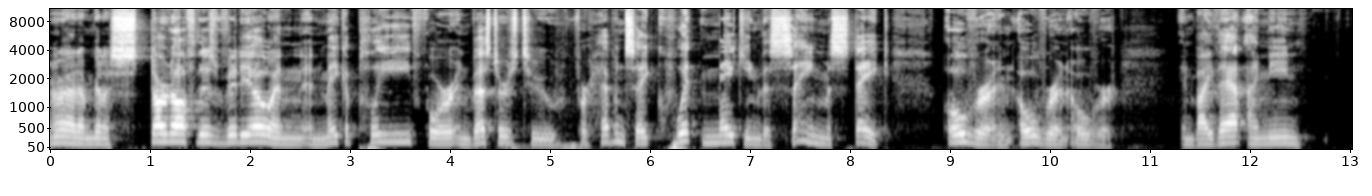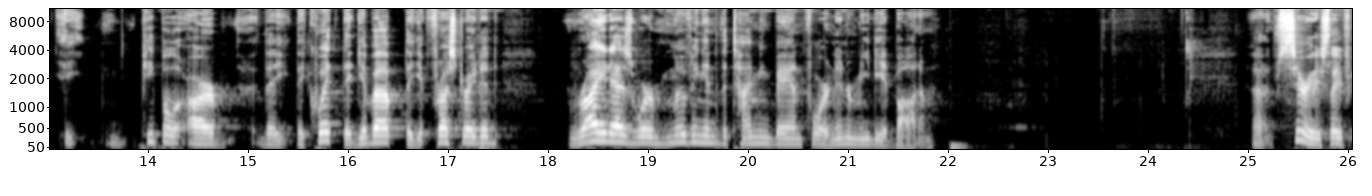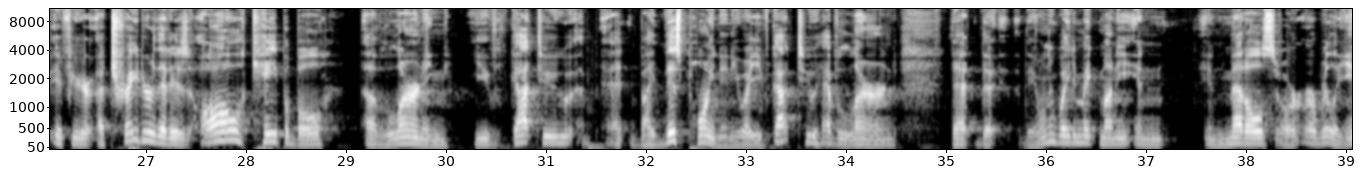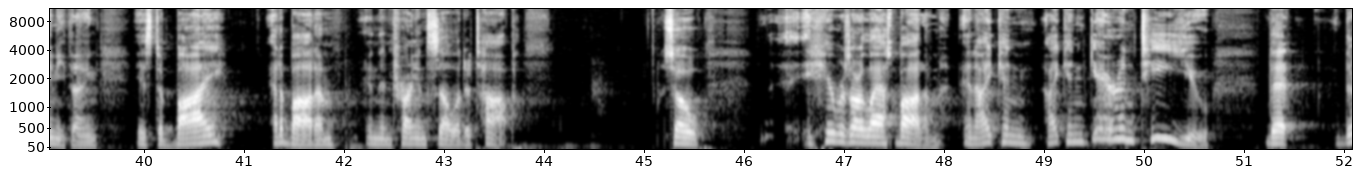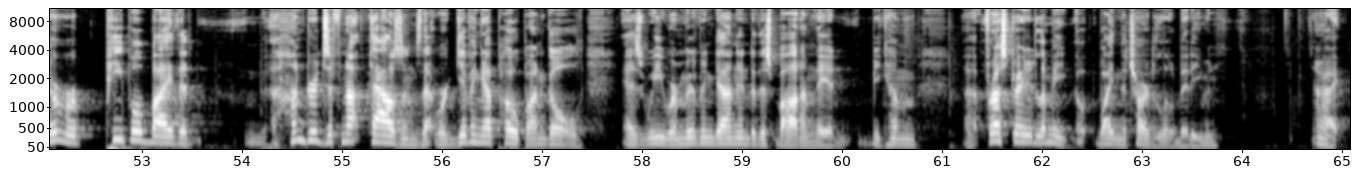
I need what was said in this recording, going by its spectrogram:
All right, I'm going to start off this video and, and make a plea for investors to, for heaven's sake, quit making the same mistake over and over and over. And by that, I mean people are, they, they quit, they give up, they get frustrated right as we're moving into the timing band for an intermediate bottom. Uh, seriously, if, if you're a trader that is all capable of learning, you've got to, at, by this point anyway, you've got to have learned that the, the only way to make money in, in metals or, or really anything is to buy at a bottom and then try and sell at a top. So here was our last bottom, and I can I can guarantee you that there were people by the hundreds, if not thousands, that were giving up hope on gold as we were moving down into this bottom. They had become uh, frustrated. Let me widen the chart a little bit even. All right.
